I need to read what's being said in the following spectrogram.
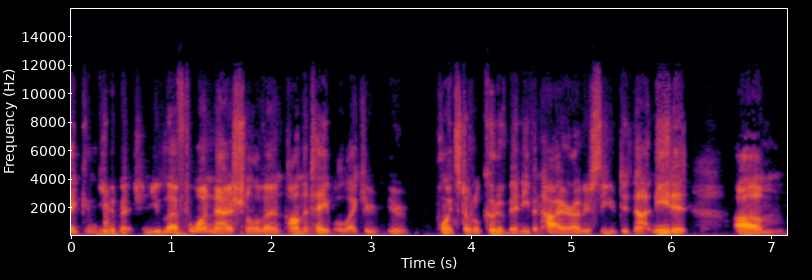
like you had mentioned, you left one national event on the table. Like your your points total could have been even higher. Obviously, you did not need it. Um,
